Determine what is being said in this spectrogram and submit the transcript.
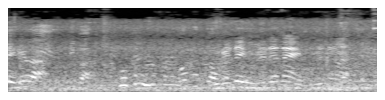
Ini lah, ini pak. Bukan, bukan. Oh, bukan. Udah deh, udah deh, udah deh.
